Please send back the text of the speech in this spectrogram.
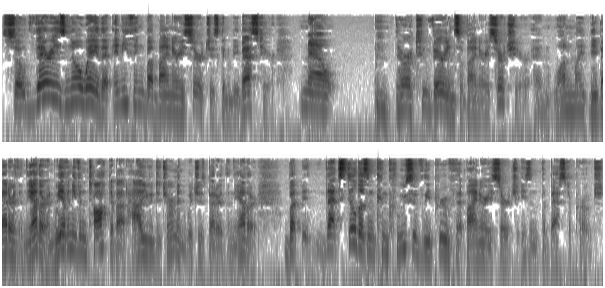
So there is no way that anything but binary search is going to be best here. Now, there are two variants of binary search here, and one might be better than the other. And we haven't even talked about how you determine which is better than the other. But that still doesn't conclusively prove that binary search isn't the best approach.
